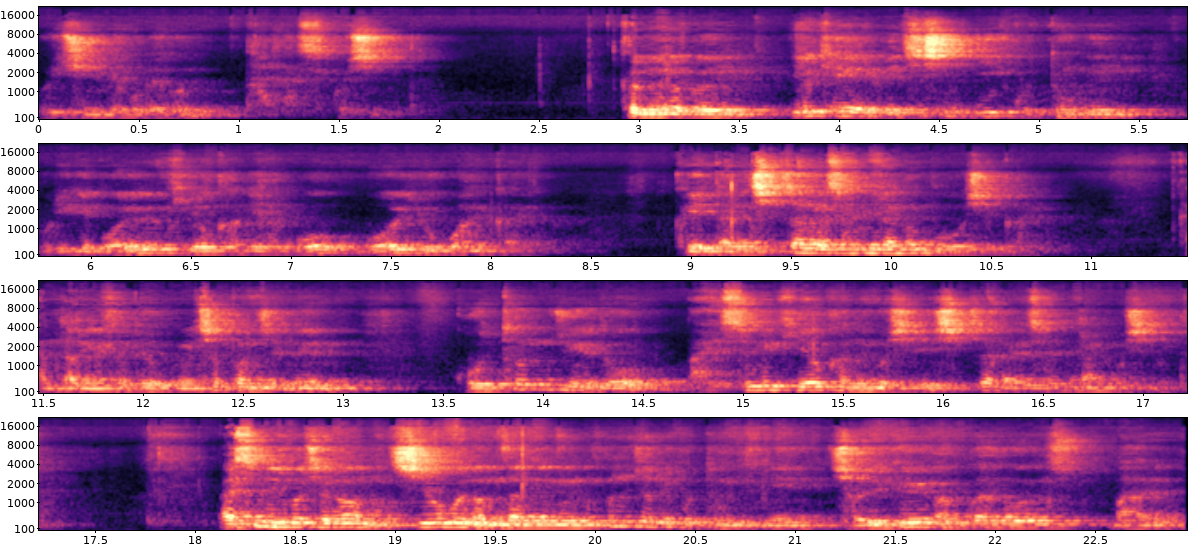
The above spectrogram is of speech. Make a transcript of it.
우리 주님의 고백은 달랐을 것입니다. 그럼 여러분 이렇게 외치신 이 고통은 우리에게 뭘 기억하게 하고 뭘 요구할까요? 그에 따른 십자가의 삶이란 건 무엇일까요? 간단하게 살펴보면 첫 번째는 고통 중에도 말씀을 기억하는 것이 십자가의 삶이라는 것입니다. 말씀드린 것처럼 지옥을 넘나드는 혼절의 고통 중에 절교에 가까운 말,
